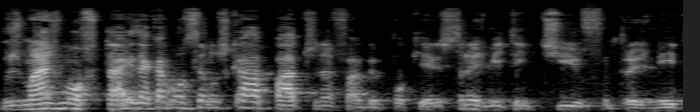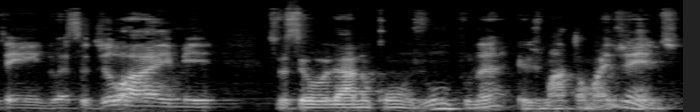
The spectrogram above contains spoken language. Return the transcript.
os mais mortais acabam sendo os carrapatos, né, Fábio? Porque eles transmitem tifo, transmitem doença de Lyme. Se você olhar no conjunto, né, eles matam mais gente.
